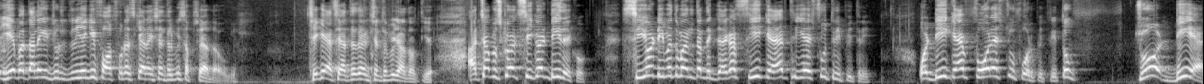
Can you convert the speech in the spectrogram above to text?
ये बताने की ज़रूरत नहीं है कि फॉस्फोरस की अनेक्शन थेरेपी सबसे ज़्यादा होगी। ठीक है, ऐसे आते थे अनेक्शन थेरेपी ज़्यादा होती है। अच्छा अब उसके बाद सी का डी देखो। सी और डी में तुम्हें अंतर दिख जाएगा। सी क्या है? Three S two three P three और डी क्या है? Four S two four P three तो जो डी है,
